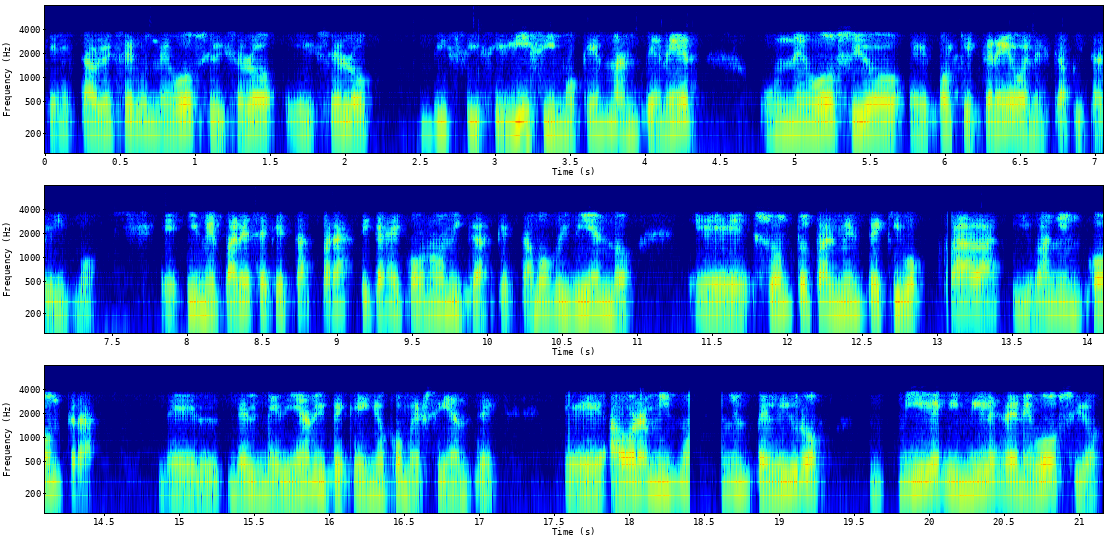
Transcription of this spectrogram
que es establecer un negocio y sé lo, sé lo dificilísimo que es mantener un negocio eh, porque creo en el capitalismo. Eh, y me parece que estas prácticas económicas que estamos viviendo eh, son totalmente equivocadas y van en contra del, del mediano y pequeño comerciante. ahora mismo están en peligro miles y miles de negocios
